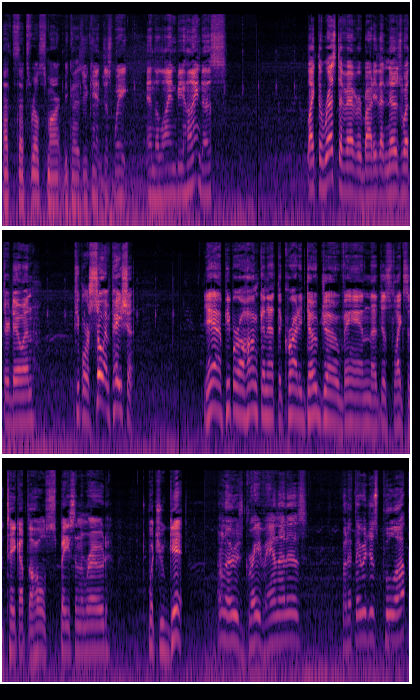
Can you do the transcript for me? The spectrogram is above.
That's that's real smart because you can't just wait in the line behind us. Like the rest of everybody that knows what they're doing. People are so impatient. Yeah, people are honking at the Karate Dojo van that just likes to take up the whole space in the road. What you get. I don't know whose gray van that is, but if they would just pull up,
